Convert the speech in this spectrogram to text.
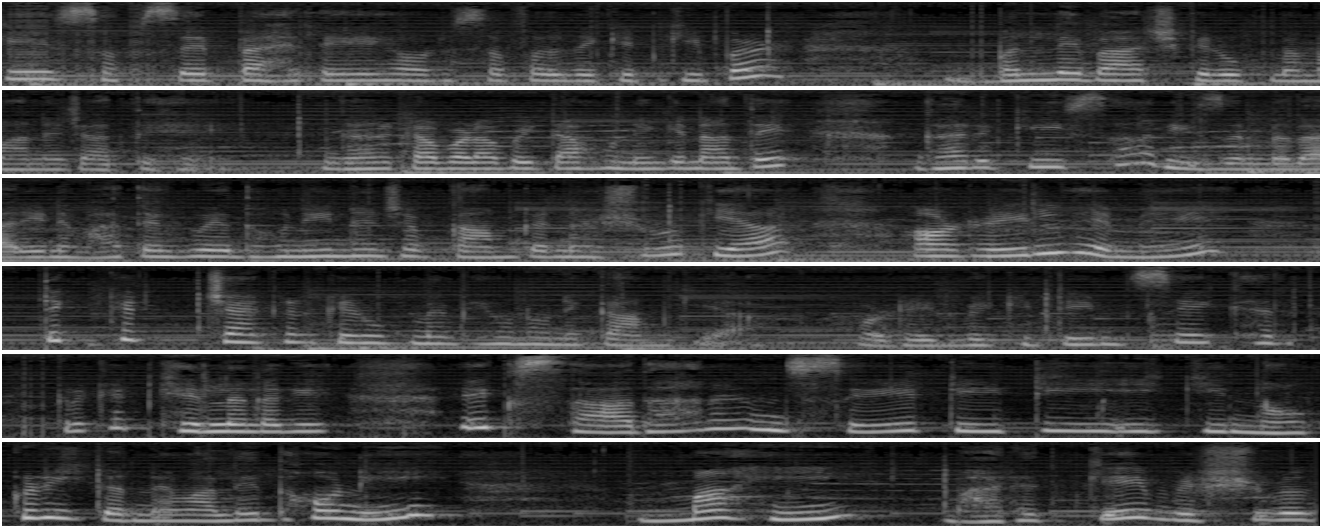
के सबसे पहले और सफल विकेट कीपर बल्लेबाज के रूप में माने जाते हैं। घर का बड़ा बेटा होने के नाते घर की सारी ज़िम्मेदारी निभाते हुए धोनी ने जब काम करना शुरू किया और रेलवे में टिकट चेकर के रूप में भी उन्होंने काम किया और रेलवे की टीम से खेल क्रिकेट खेलने लगे। एक साधारण से टीटीई की नौकरी करने वाले धोनी माही भारत के विश्व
